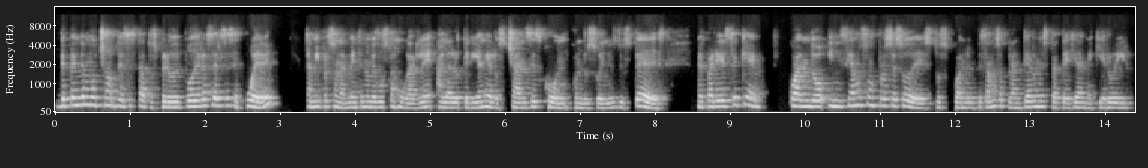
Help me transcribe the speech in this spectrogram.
Depende mucho de ese estatus, pero de poder hacerse se puede. A mí personalmente no me gusta jugarle a la lotería ni a los chances con, con los sueños de ustedes. Me parece que cuando iniciamos un proceso de estos, cuando empezamos a plantear una estrategia de me quiero ir,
